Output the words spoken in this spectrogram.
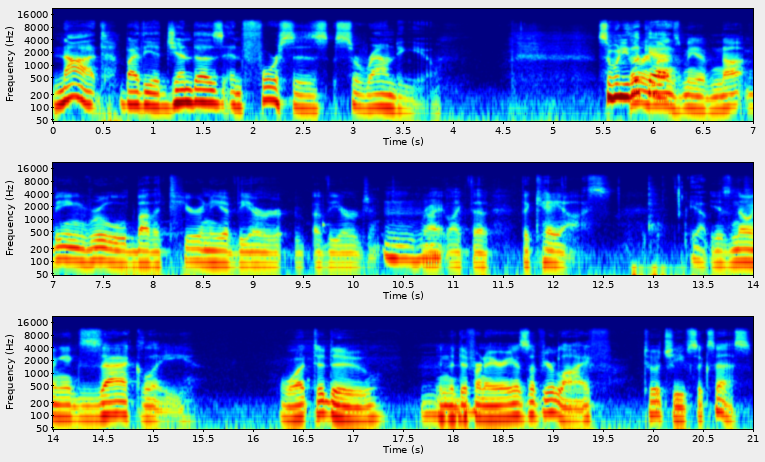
not by the agendas and forces surrounding you." So when you That look reminds at reminds me of not being ruled by the tyranny of the ur- of the urgent, Mm-hmm. right? Like the the chaos Yep. is knowing exactly what to do in the different areas of your life to achieve success.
